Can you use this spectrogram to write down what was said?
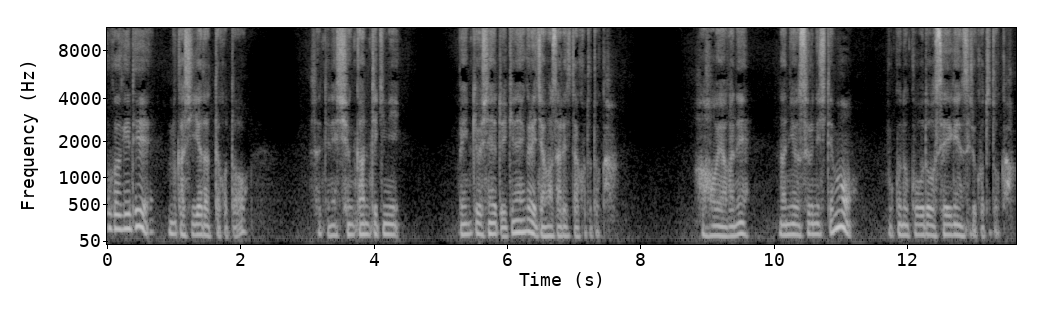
のおかげで昔嫌だったことを、そうやってね、瞬間的に勉強しないといけないぐらい邪魔されてたこととか、母親がね、何をするにしても僕の行動を制限することとか、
